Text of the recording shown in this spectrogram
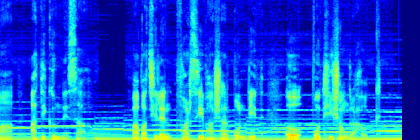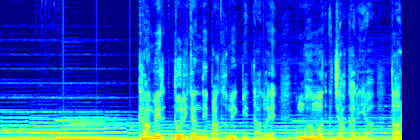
মা আতিকুন্নেসা বাবা ছিলেন ফার্সি ভাষার পণ্ডিত ও পুঁথি সংগ্রাহক। গ্রামের দরিকান্দি প্রাথমিক বিদ্যালয়ে মোহাম্মদ জাকারিয়া তার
